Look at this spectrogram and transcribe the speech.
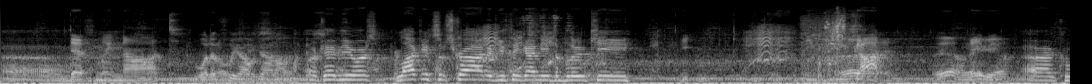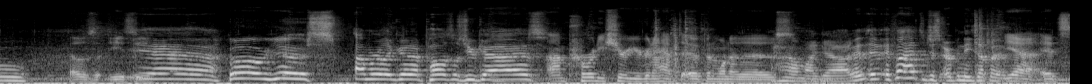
Uh, Definitely not. What if we all got on? Okay, viewers, like and subscribe if you think I need the blue key. You got it. Yeah, Maybe. you. Alright, cool. That was easy. Yeah, Oh, yes. I'm really good at puzzles, you guys. I'm pretty sure you're going to have to open one of those. Oh my god. If, if I have to just open these up, at, Yeah, it's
